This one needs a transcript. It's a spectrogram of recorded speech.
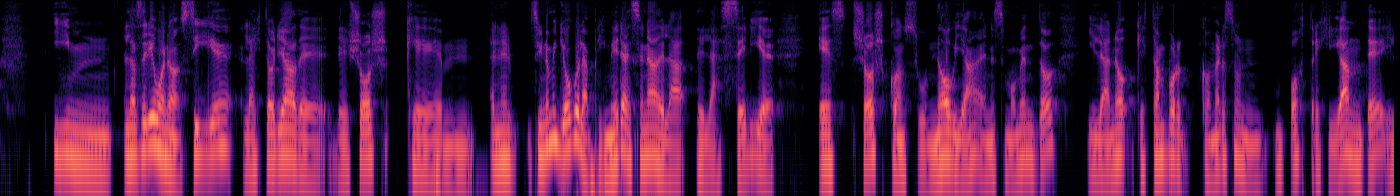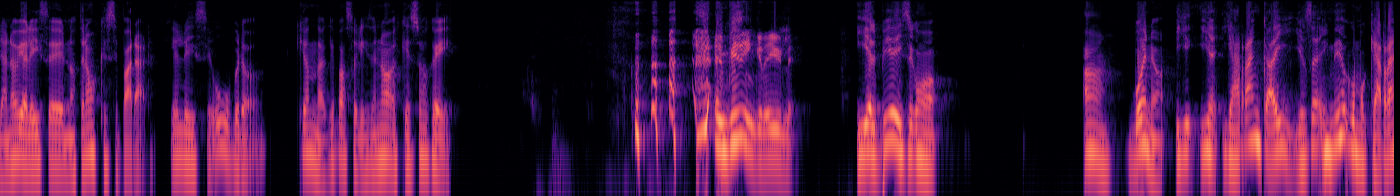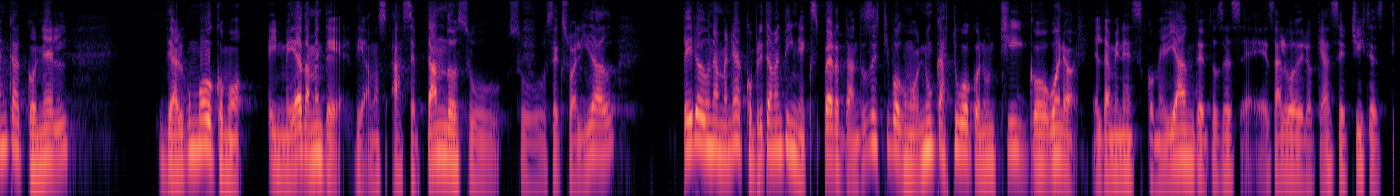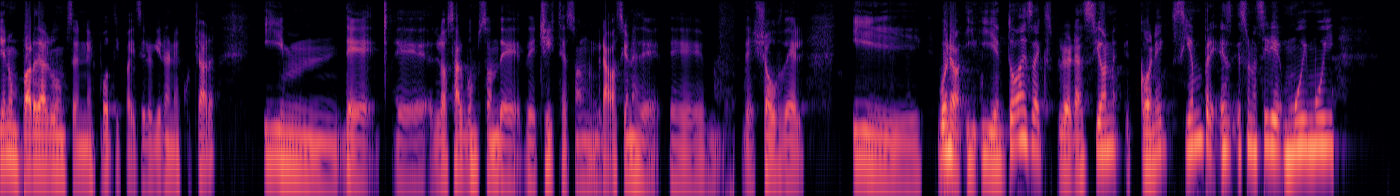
Y mm, la serie, bueno, sigue la historia de, Josh, que mm, en el, si no me equivoco, la primera escena de la, de la serie es Josh con su novia en ese momento, y la no, que están por comerse un, postre gigante, y la novia le dice, nos tenemos que separar. Y él le dice, uh, pero, ¿qué onda? ¿Qué pasó? Y le dice, no, es que sos gay. Empieza increíble. Y el pibe dice como, ah, bueno, y, y, arranca ahí, y, o sea, y medio como que arranca con él, de algún modo como inmediatamente, digamos, aceptando su, sexualidad, pero de una manera completamente inexperta. Entonces, tipo, como nunca estuvo con un chico. Bueno, él también es comediante, entonces eh, es algo de lo que hace chistes. Tiene un par de álbums en Spotify si lo quieren escuchar. Y mm, de, eh, los álbums son de, chistes, son grabaciones de, shows de él. Y bueno, y, en toda esa exploración, Connect siempre es, es una serie muy, muy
